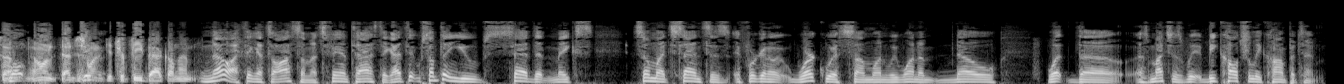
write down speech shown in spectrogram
So well, I, I, just want to get your feedback on that. No, I think it's awesome. It's fantastic. I think something you said that makes so much sense is if we're going to work with someone, we want to know what the as much as we be culturally competent.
